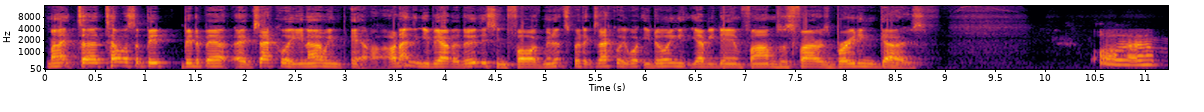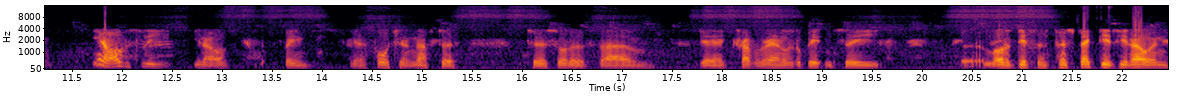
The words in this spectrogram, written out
Mate, uh, tell us a bit bit about exactly, you know, in, I don't think you'll be able to do this in five minutes, but exactly what you're doing at Yabby Dam Farms as far as breeding goes. Um, you know, obviously, you know, I've been, you know, fortunate enough to to sort of, um, yeah, travel around a little bit and see a lot of different perspectives, you know, and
